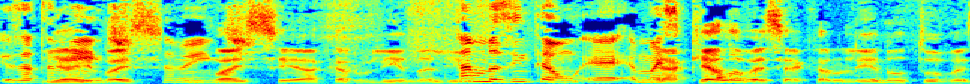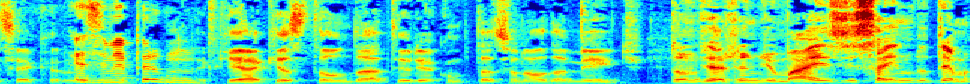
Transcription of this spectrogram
Exatamente, E aí vai, exatamente. vai ser a Carolina ali? Tá, mas então, é, mas É aquela vai ser a Carolina ou tu vai ser a Carolina? essa é a minha pergunta. Que é a questão da teoria computacional da mente. Estão viajando demais e saindo do tema.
